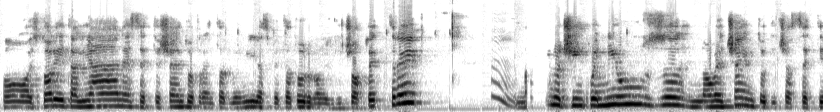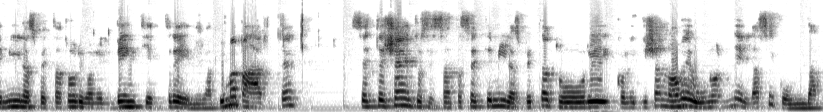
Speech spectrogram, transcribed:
poi storie italiane 732.000 spettatori con il 18,3. Mm. Mattino 5 News 917.000 spettatori con il 20,3 nella prima parte. 767.000 spettatori con il 19,1 nella seconda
